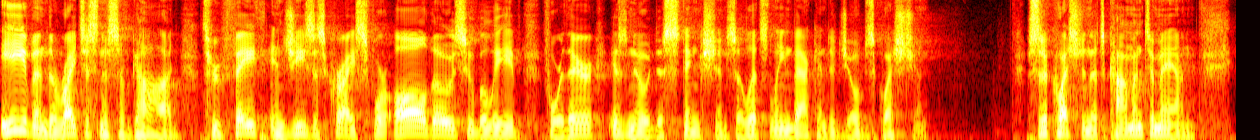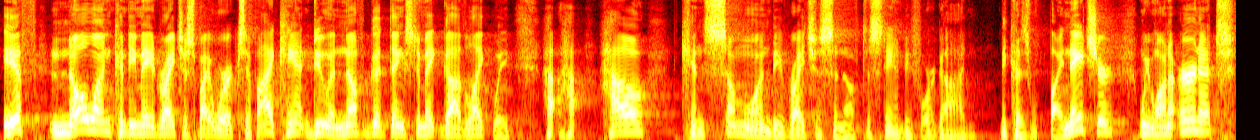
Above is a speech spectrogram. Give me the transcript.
even the righteousness of God through faith in Jesus Christ for all those who believe, for there is no distinction. So let's lean back into Job's question. This is a question that's common to man. If no one can be made righteous by works, if I can't do enough good things to make God like me, how, how, how can someone be righteous enough to stand before God? Because by nature, we want to earn it.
